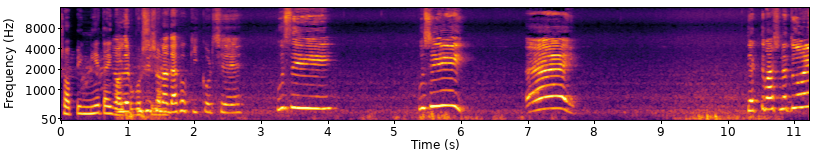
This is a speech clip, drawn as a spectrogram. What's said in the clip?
শপিং নিয়ে তাই গল্প পুষি সোনা দেখো কি করছে। পুষি পুষি এই! দেখতে পাস না তুই?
